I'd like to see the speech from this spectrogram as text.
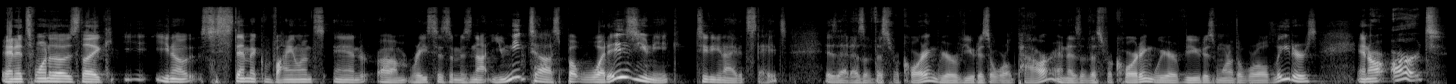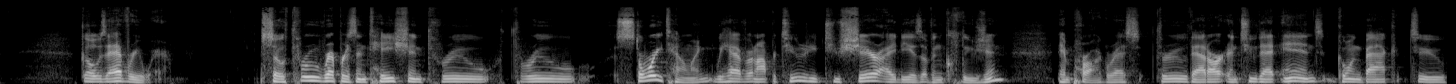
And it's one of those like, you know, systemic violence and um, racism is not unique to us. But what is unique to the United States is that as of this recording, we are viewed as a world power. And as of this recording, we are viewed as one of the world leaders. And our art goes everywhere. So through representation, through, through, storytelling, we have an opportunity to share ideas of inclusion and progress through that art. And to that end, going back to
